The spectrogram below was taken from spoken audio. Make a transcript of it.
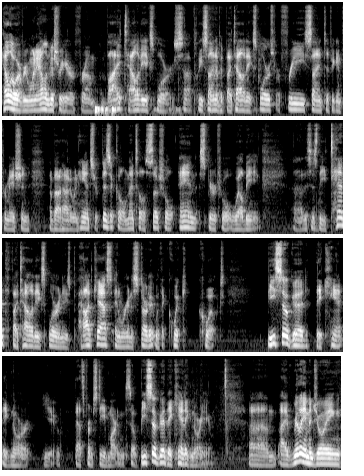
Hello, everyone. Alan Mishra here from Vitality Explorers. Uh, please sign up at Vitality Explorers for free scientific information about how to enhance your physical, mental, social, and spiritual well being. Uh, this is the 10th Vitality Explorer News podcast, and we're going to start it with a quick quote Be so good, they can't ignore you. That's from Steve Martin. So, be so good, they can't ignore you. Um, I really am enjoying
